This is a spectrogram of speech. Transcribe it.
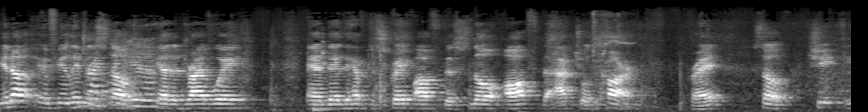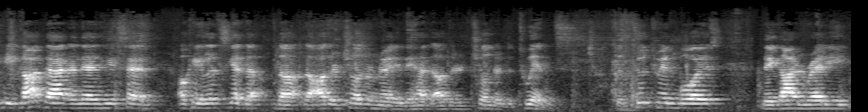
You know, if you live in snow, Yeah. yeah, the driveway, and then they have to scrape off the snow off the actual car, right? So she, he got that, and then he said, "Okay, let's get the, the, the other children ready." They had the other children, the twins, the two twin boys. They got them ready.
